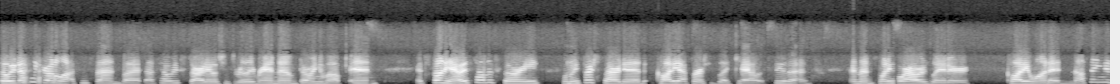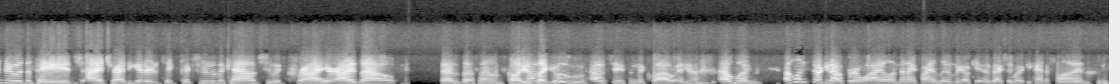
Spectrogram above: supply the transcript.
So we've definitely grown a lot since then, but that's how we started. It was just really random, throwing them up. And it's funny, I always tell the story. When we first started, Claudia at first was like, yeah, let's do this. And then 24 hours later, Claudia wanted nothing to do with the page. I tried to get her to take pictures of the calves. She would cry her eyes out. How does that sound? Claudia was like, ooh. I was chasing the clout, and Yeah. Evelyn Evelyn stuck it out for a while, and then I finally was like, okay, this actually might be kind of fun.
